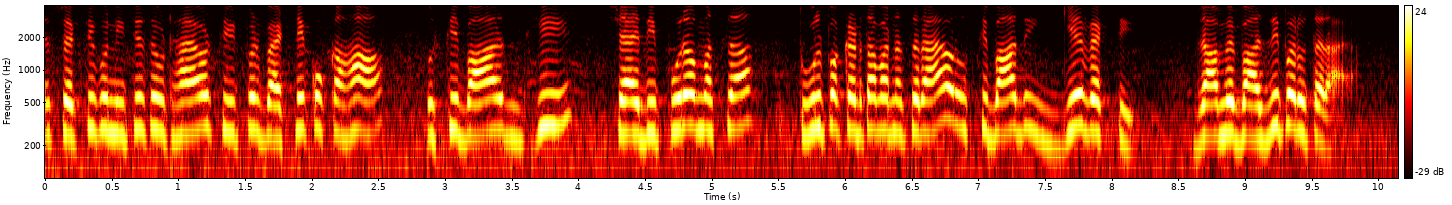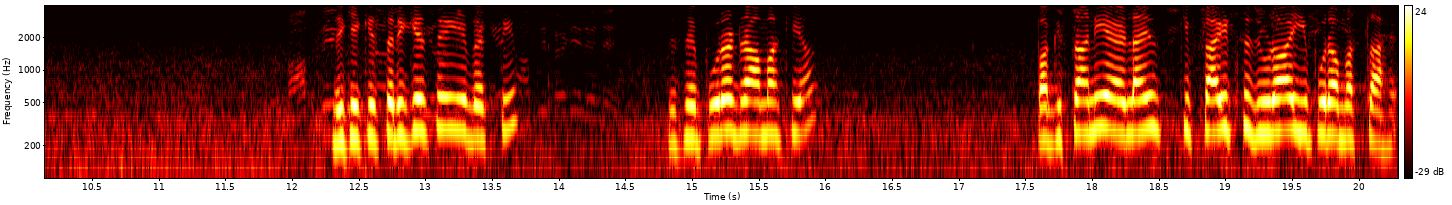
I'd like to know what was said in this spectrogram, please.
इस व्यक्ति को नीचे से उठाया और सीट पर बैठने को कहा, उसके बाद ही शायद ये पूरा मसला तूल पकड़ता हुआ नज़र आया और उसके बाद ये व्यक्ति ड्रामेबाजी पर उतर आया। देखिए किस तरीके से ये व्यक्ति, जिसने पूरा ड्रामा किया, पाकिस्तानी एयरलाइंस की फ़्लाइट से जुड़ा ये पूरा मसला है।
